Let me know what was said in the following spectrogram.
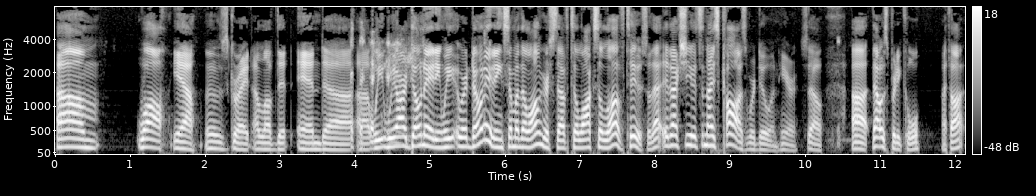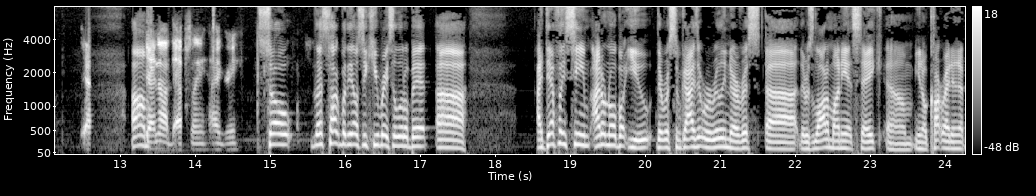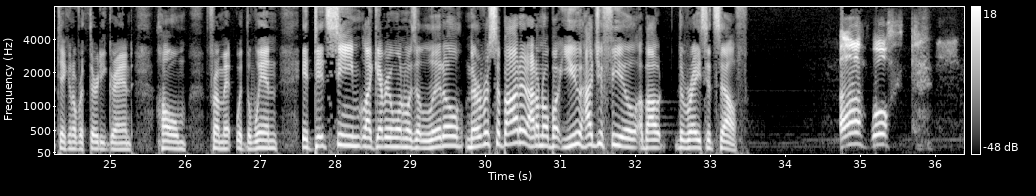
Um. Well, yeah, it was great. I loved it, and uh, uh, we we are donating. We we're donating some of the longer stuff to Locks of Love too. So that it actually it's a nice cause we're doing here. So uh, that was pretty cool. I thought. Yeah. Um, yeah, no, definitely, I agree. So let's talk about the LCQ race a little bit. I definitely seem. I don't know about you. There were some guys that were really nervous. Uh, there was a lot of money at stake. Um, you know, Cartwright ended up taking over thirty grand home from it with the win. It did seem like everyone was a little nervous about it. I don't know about you. How'd you feel about the race itself? Uh, well,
